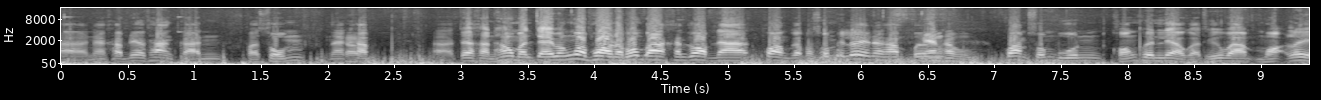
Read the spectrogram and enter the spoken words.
อ่านะครับแนวทางการผสมนะคครัรับบอ่าแต่ขันเฮามั่นใจบางว่าพ่อนะผมว่าขันรอบหนาความกับผสมไปเลยนะครับเบิ่งแม่นครับผมความสมบูรณ์ของเพิ่นแล้วก็ถือว่าเหมาะเลย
